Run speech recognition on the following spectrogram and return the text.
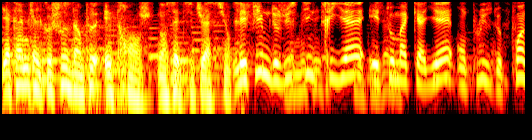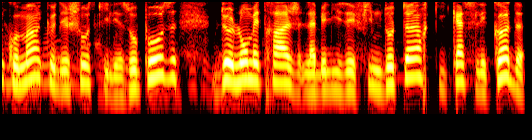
Il y a quand même quelque chose d'un peu étrange dans cette situation. Les films de Justine Triet et Thomas Caillet ont plus de points communs que des choses qui les opposent. Deux longs métrages labellisés films d'auteur qui cassent les codes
